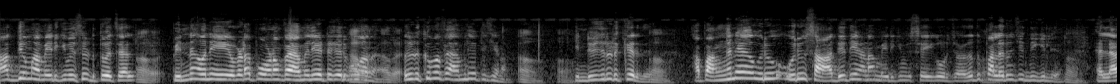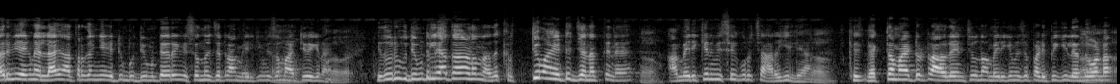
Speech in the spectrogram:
ആദ്യം അമേരിക്കൻ വിസ എടുത്തു വെച്ചാൽ പിന്നെ അവന് എവിടെ പോകണം ഫാമിലി ആയിട്ട് കയറി പോവാന്ന്. അത്. എടുക്കുമ്പോൾ ഫാമിലി ആയിട്ട് ചെയ്യണം. ഇൻഡിവിജ്വൽ എടുക്കരുത്. അപ്പൊ അങ്ങനെ ഒരു ഒരു സാധ്യതയാണ് അമേരിക്കൻ വിസയെ കുറിച്ച്. അത് പലരും ചിന്തിക്കില്ല? എല്ലാവരും ചെയ്യുന്ന എല്ലാ യാത്ര കഴിഞ്ഞ് ഏറ്റവും ബുദ്ധിമുട്ടേറിയ വിസ എന്ന് വെച്ചിട്ട് അമേരിക്കൻ വിസ മാറ്റി വെക്കണം ഇതൊരു ബുദ്ധിമുട്ടില്ലാത്തതാണെന്ന്. അത് കൃത്യമായിട്ട് ജനത്തിന് അമേരിക്കൻ വിസയെ കുറിച്ച് അറിയില്ല. വ്യക്തമായിട്ട് ട്രാവൽ ഏജൻസി ഒന്നും അമേരിക്കൻ വിസ പഠിപ്പിക്കില്ല. എന്തുകൊണ്ടാണ്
